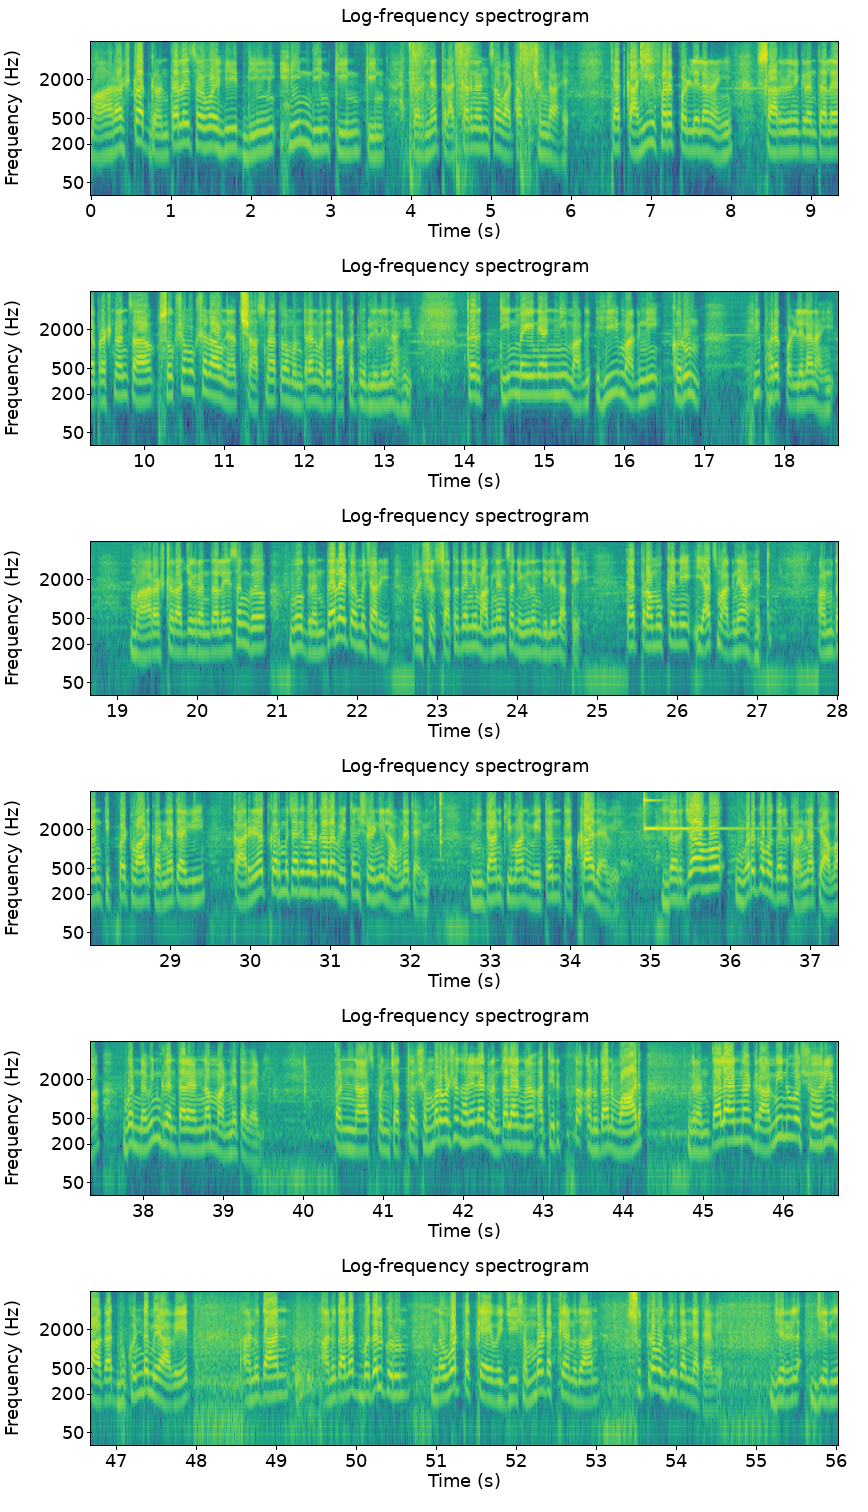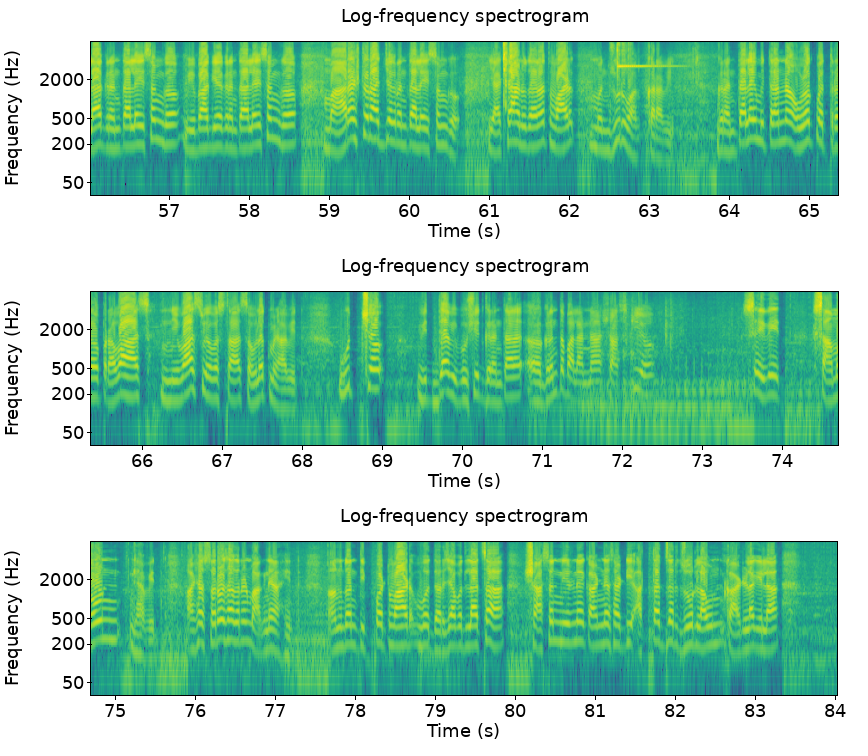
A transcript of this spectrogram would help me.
महाराष्ट्रात ग्रंथालय चळवळ ही दिन हिन दिन किन किन करण्यात राजकारण्यांचा वाटा प्रचंड आहे. त्यात काहीही फरक पडलेला नाही. सार्वजनिक ग्रंथालय प्रश्नांचा सूक्ष्मोक्ष लावण्यात शासनात व मंत्र्यांमध्ये ताकद उरलेली नाही. तर तीन महिन्यांनी माग ही मागणी करून ही फरक पडलेला नाही. महाराष्ट्र राज्य ग्रंथालय संघ व ग्रंथालय कर्मचारी परिषद सातत्याने मागण्यांचं निवेदन दिले जाते. त्यात प्रामुख्याने याच मागण्या आहेत. अनुदान तिप्पट वाढ करण्यात यावी. कार्यरत कर्मचारी वर्गाला वेतन श्रेणी लावण्यात यावी. निदान किमान वेतन तात्काळ द्यावे. दर्जा व वर्ग बदल करण्यात यावा व नवीन ग्रंथालयांना मान्यता द्यावी. पन्नास पंच्याहत्तर शंभर वर्ष झालेल्या ग्रंथालयांना अतिरिक्त अनुदान वाढ. ग्रंथालयांना ग्रामीण व शहरी भागात भूखंड मिळावेत. अनुदान अनुदानात बदल करून नव्वद टक्क्याऐवजी शंभर टक्के अनुदान सूत्र मंजूर करण्यात यावे. जिल्हा जिल्हा ग्रंथालय संघ विभागीय ग्रंथालय संघ महाराष्ट्र राज्य ग्रंथालय संघ याच्या अनुदानात वाढ मंजूर व्हा करावी. ग्रंथालय मित्रांना ओळखपत्र प्रवास निवास व्यवस्था सवलत मिळावीत. उच्च विद्याविभूषित ग्रंथा ग्रंथपालांना शासकीय सेवेत सामावून घ्यावेत. अशा सर्वसाधारण मागण्या आहेत. अनुदान तिप्पट वाढ व दर्जा बदलाचा शासन निर्णय काढण्यासाठी आत्ताच जर जोर लावून काढला गेला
